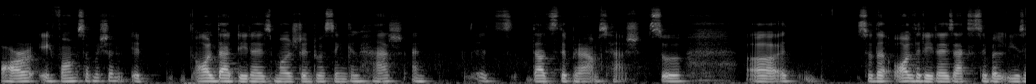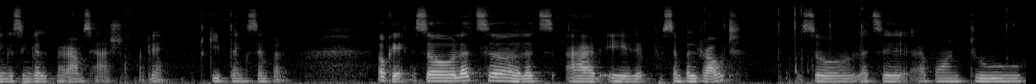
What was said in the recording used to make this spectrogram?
or a form submission. It all that data is merged into a single hash and it's that's the params hash. So uh, it, so that all the data is accessible using a single params hash okay to keep things simple. Okay so let's uh, let's add a simple route. So let's say i want to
